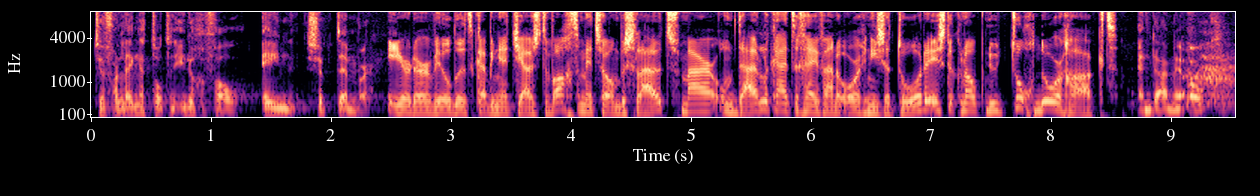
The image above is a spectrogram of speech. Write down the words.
te verlengen tot in ieder geval 1 september. Eerder wilde het kabinet juist wachten met zo'n besluit, maar om duidelijkheid te geven aan de organisatoren is de knoop nu toch doorgehakt. En daarmee ook uh,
